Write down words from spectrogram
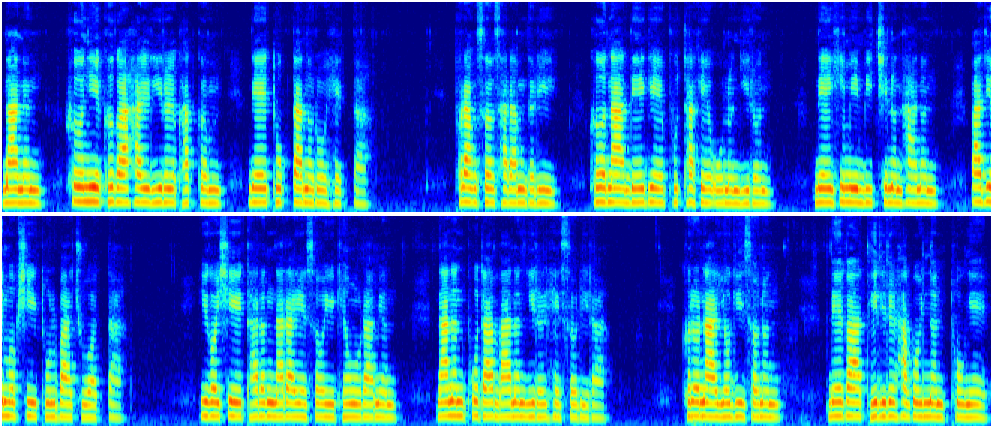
나는 흔히 그가 할 일을 가끔 내 독단으로 했다. 프랑스 사람들이 그나 내게 부탁해 오는 일은 내 힘이 미치는 한은 빠짐없이 돌봐 주었다. 이것이 다른 나라에서의 경우라면 나는 보다 많은 일을 했으리라. 그러나 여기서는 내가 대리를 하고 있는 통에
